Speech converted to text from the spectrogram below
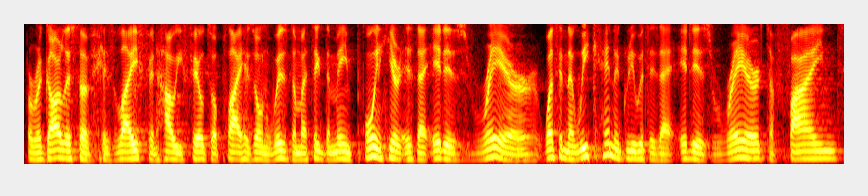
But regardless of his life and how he failed to apply his own wisdom, I think the main point here is that it is rare. One thing that we can agree with is that it is rare to find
